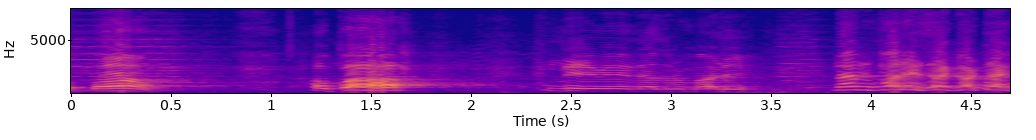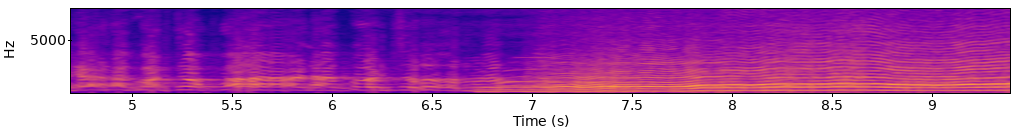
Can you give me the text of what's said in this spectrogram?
ಅಪ್ಪ ಅಪ್ಪ ನೀವೇನಾದ್ರೂ ಮಾಡಿ. ನನ್ನ ಪರೀಕ್ಷೆ ಕಟ್ಟಕ್ಕೆ ಹಣ ಕೊಡ್ಸಪ್ಪ ಹಣ ಕೊಡ್ಸು.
